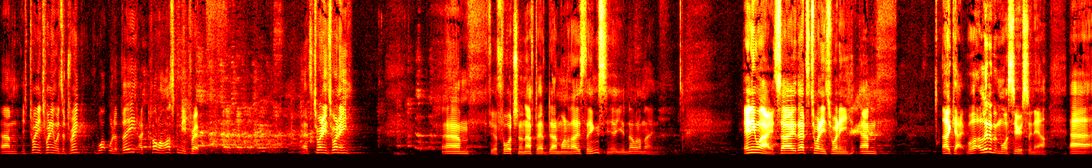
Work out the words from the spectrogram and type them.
Um, if 2020 was a drink, what would it be? A colonoscopy prep. That's 2020. Um, if you're fortunate enough to have done one of those things, yeah, you'd know what I mean. Anyway, so that's 2020. Um, okay, well, a little bit more seriously now. Uh,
